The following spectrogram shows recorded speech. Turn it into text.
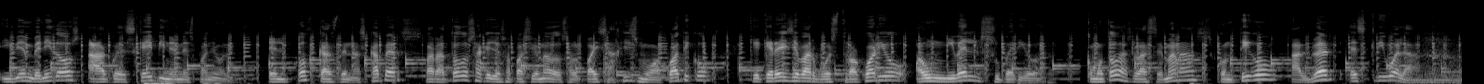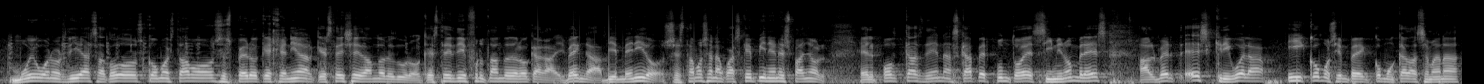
Y bienvenidos a Aquascaping en español, el podcast de Nascapers para todos aquellos apasionados al paisajismo acuático que queréis llevar vuestro acuario a un nivel superior. Como todas las semanas, contigo, Albert Escribuela. Muy buenos días a todos, ¿cómo estamos? Espero que genial, que estéis ahí dándole duro, que estéis disfrutando de lo que hagáis. Venga, bienvenidos, estamos en Aquascaping en español, el podcast de nascaper.es y mi nombre es Albert Escribuela y como siempre, como cada semana,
